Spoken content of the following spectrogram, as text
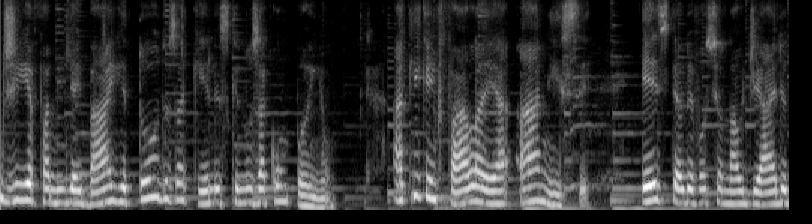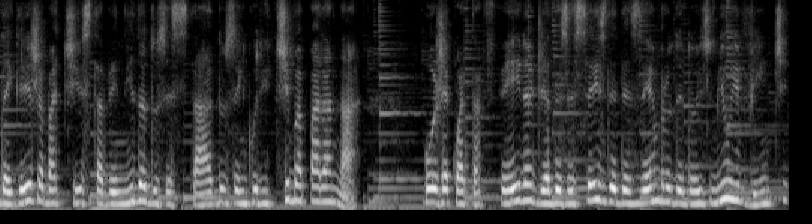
dia, família Ibai e todos aqueles que nos acompanham. Aqui quem fala é a Anice. Este é o devocional diário da Igreja Batista Avenida dos Estados, em Curitiba, Paraná. Hoje é quarta-feira, dia 16 de dezembro de 2020,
